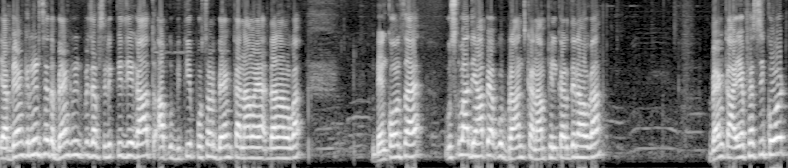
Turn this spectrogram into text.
या बैंक ऋण से तो बैंक ऋण पे जब सिलेक्ट कीजिएगा तो आपको वित्तीय पोषण बैंक का नाम डालना होगा। बैंक कौन सा है? उसके बाद यहाँ पे आपको ब्रांच का नाम फिल कर देना होगा। बैंक का आईएफएससी कोड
